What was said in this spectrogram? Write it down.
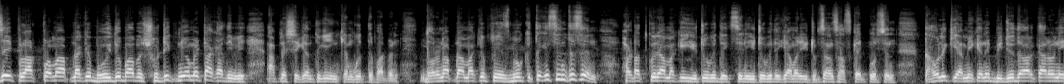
যেই প্ল্যাটফর্মে আপনাকে বৈধভাবে সঠিক নিয়মে টাকা দিবে, আপনি সেখান থেকে ইনকাম করতে পারবেন। ধরেন আপনি আমাকে ফেসবুক থেকে চিনতেছেন, হঠাৎ করে আমাকে ইউটিউবে দেখছেন ইউটিউবে দেখে আমার ইউটিউব চ্যানেল সাবস্ক্রাইব করছেন। তাহলে কি আমি এখানে ভিডিও দেওয়ার কারণে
